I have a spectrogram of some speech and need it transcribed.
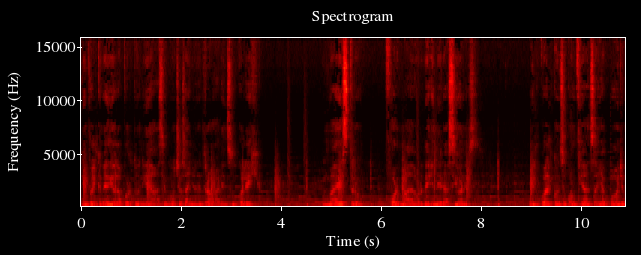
quien fue el que me dio la oportunidad hace muchos años de trabajar en su colegio. Un maestro formador de generaciones, el cual con su confianza y apoyo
